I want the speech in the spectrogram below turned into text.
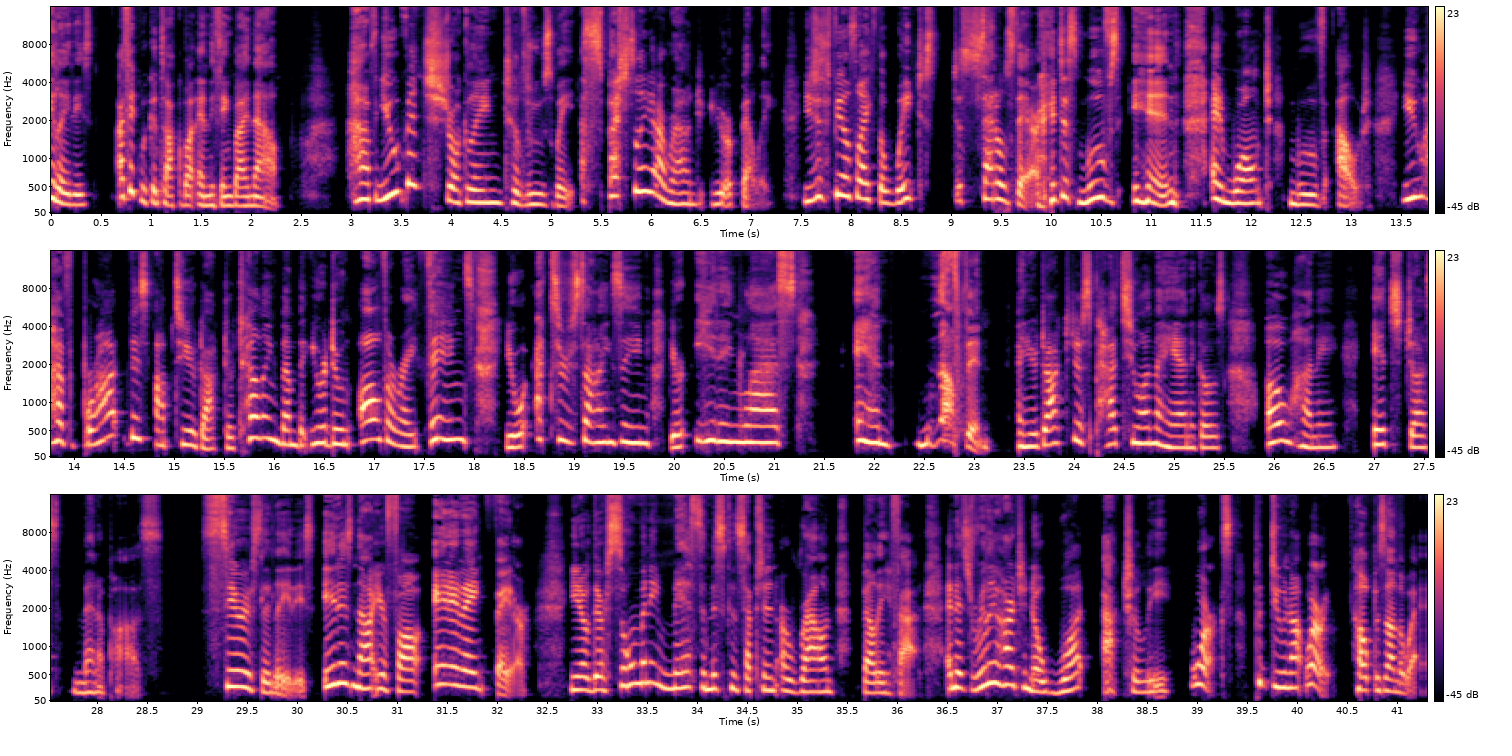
Hey, ladies, I think we can talk about anything by now. Have you been struggling to lose weight, especially around your belly? You just feels like the weight just, just settles there. It just moves in and won't move out. You have brought this up to your doctor, telling them that you are doing all the right things, you're exercising, you're eating less, and nothing. And your doctor just pats you on the hand and goes, Oh, honey, it's just menopause. Seriously, ladies, it is not your fault and it ain't fair. You know, there's so many myths and misconceptions around belly fat, and it's really hard to know what actually works. But do not worry, help is on the way.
